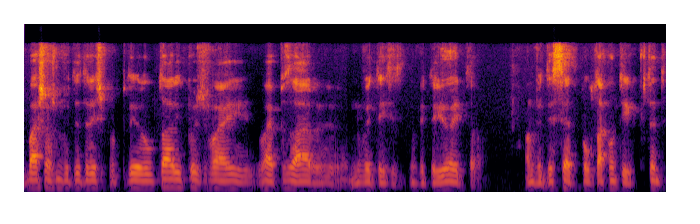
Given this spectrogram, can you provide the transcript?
baixa aos 93 para poder lutar e depois vai, vai pesar 90, 98 ou 97 para lutar contigo. Portanto,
